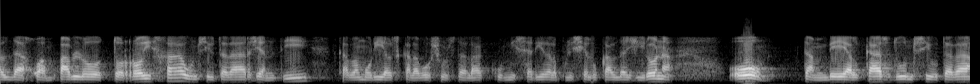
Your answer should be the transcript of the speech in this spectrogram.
el de Juan Pablo Torroija, un ciutadà argentí que va morir als calabossos de la comissaria de la policia local de Girona, o també el cas d'un ciutadà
